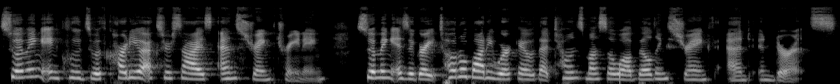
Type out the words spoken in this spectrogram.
Swimming includes both cardio exercise and strength training. Swimming is a great total body workout that tones muscle while building strength and endurance.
